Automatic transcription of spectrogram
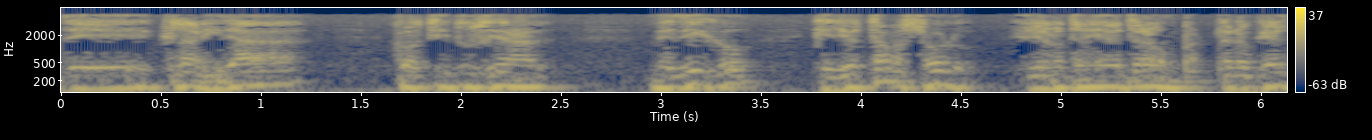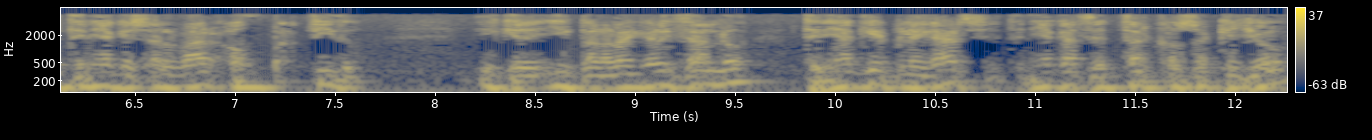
de claridad constitucional, me dijo que yo estaba solo, que yo no tenía detrás un pero que él tenía que salvar a un partido y que y para legalizarlo tenía que plegarse, tenía que aceptar cosas que yo,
